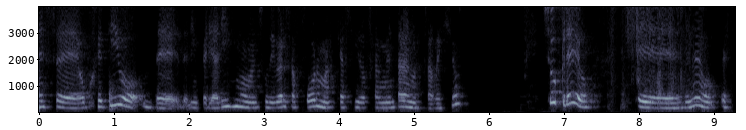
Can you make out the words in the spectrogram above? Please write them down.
ese objetivo del imperialismo en sus diversas formas que ha sido fragmentar a nuestra región. Yo creo, eh, de nuevo, es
